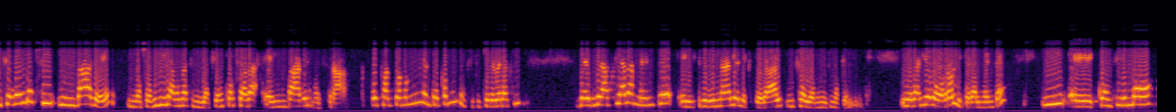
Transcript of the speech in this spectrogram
Y segundo, sí invade y nos obliga a una asimilación forzada e invade nuestra pues, autonomía, entre comillas, si se quiere ver así. Desgraciadamente, el Tribunal Electoral hizo lo mismo que el INE. Le valió borro, literalmente, y eh, confirmó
